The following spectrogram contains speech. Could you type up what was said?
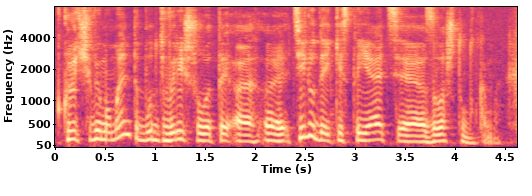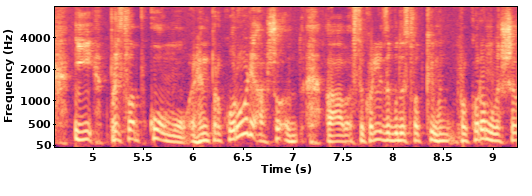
ключові моменти будуть вирішувати е, е, ті люди, які стоять е, за лаштунками. І при слабкому генпрокурорі, а що а Соколідзе буде слабким генпрокурором лише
